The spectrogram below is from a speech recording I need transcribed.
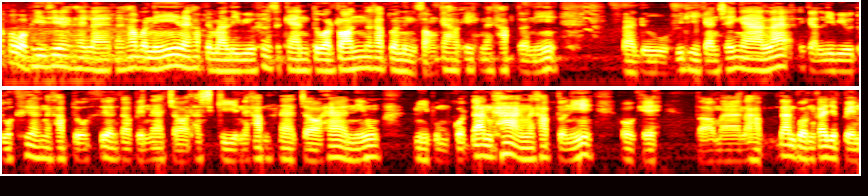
ับพบกับพีซีไทยแลนด์นะครับวันนี้นะครับจะมารีวิวเครื่องสแกนตัวร้อนนะครับตัว 129x นะครับตัวนี้มาดูวิธีการใช้งานและการรีวิวตัวเครื่องนะครับตัวเครื่องก็เป็นหน้าจอทัชสกรีนนะครับหน้าจอ 5 นิ้ว มีปุ่มกดด้านข้างนะครับ ตัวนี้โอเค ต่อมานะครับด้านบนก็จะเป็น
